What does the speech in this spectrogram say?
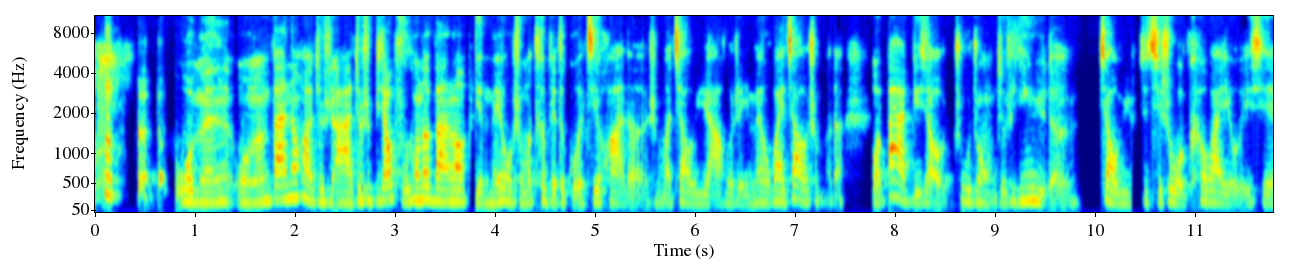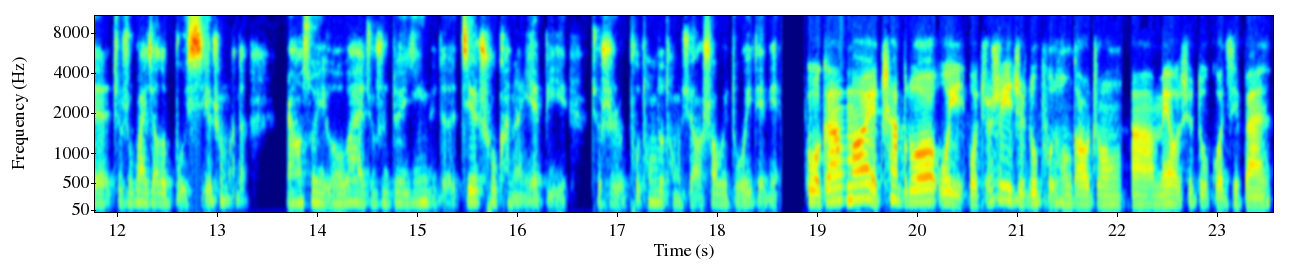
我们我们班的话就是啊，就是比较普通的班咯，也没有什么特别的国际化的什么教育啊，或者也没有外教什么的。我爸比较注重就是英语的教育，就其实我课外有一些就是外教的补习什么的。然后，所以额外就是对英语的接触，可能也比就是普通的同学要稍微多一点点。我跟阿猫也差不多，我也我就是一直读普通高中啊，没有去读国际班，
